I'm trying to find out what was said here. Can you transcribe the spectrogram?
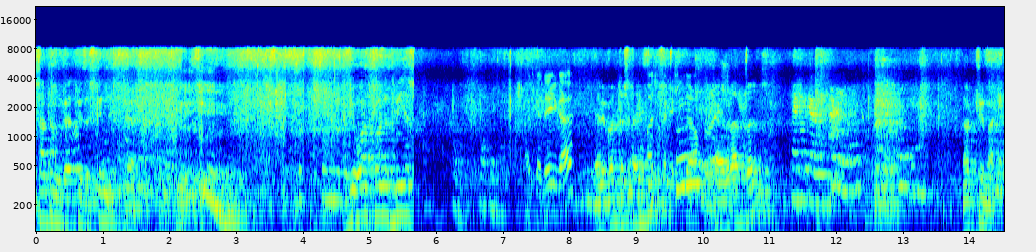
Sometimes go through the skin. Yeah. You want one of these? Okay, there you go. Have you got the Must staple? finish the operation. Have that those? Not too much, right?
